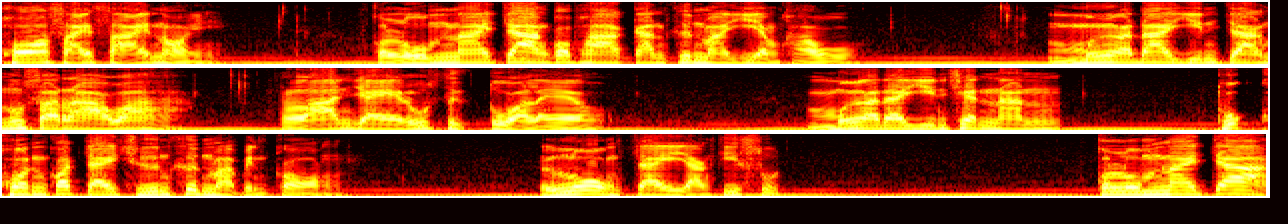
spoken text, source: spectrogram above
พอสายสายๆหน่อย กลุ่มนายจ้างก็พากันขึ้นมาเยี่ยมเขา เมื่อได้ยินจากนุสราว่าพลานใหญ่รู้สึกตัวแล้ว เมื่อได้ยินเช่นนั้น ทุกคนก็ใจชื้นขึ้นมาเป็นกอง โล่งใจอย่างที่สุด กลุ่มนายจ้าง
